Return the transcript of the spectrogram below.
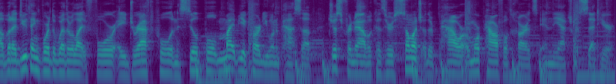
Uh, but I do think Board the Weatherlight for a draft pool and a sealed pool might be a card you want to pass up just for now because there's so much other power or more powerful cards in the actual set here.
